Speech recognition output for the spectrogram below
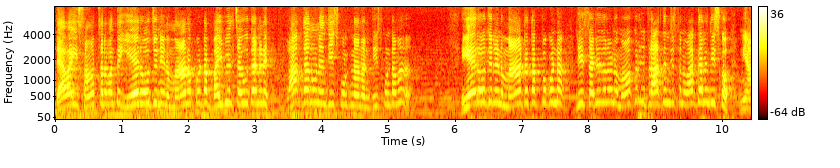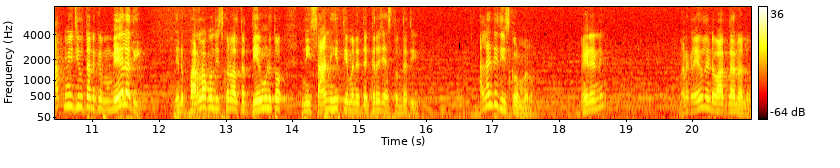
దేవా ఈ సంవత్సరం అంతా ఏ రోజు నేను మానకుండా బైబిల్ చదువుతానని వాగ్దానం నేను తీసుకుంటున్నానని తీసుకుంటామా? ఏ రోజు నేను మాట తప్పకుండా నీ శరీరంలో మోకరిని ప్రార్థన చేస్తున్న వాగ్దానం తీసుకో. నీ ఆత్మీయ జీవితానికి మేలది. నేను పరలోకం తీసుకుని వెళ్తా దేవునితో నీ సాన్నిహిత్యం అనేది దగ్గర చేస్తుంది అది అలాంటివి తీసుకోం మనం. ఏంటండి మనకు లేవులేండి వాగ్దానాలు.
